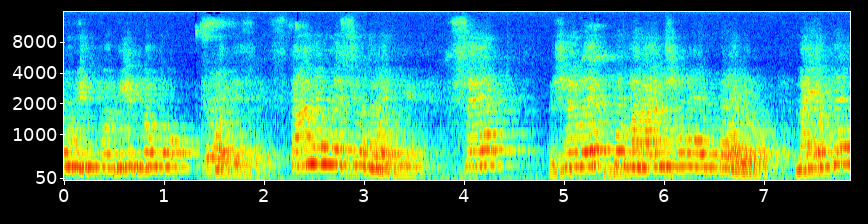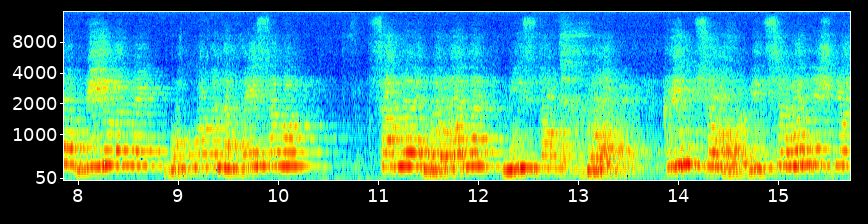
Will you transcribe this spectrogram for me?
у відповідному одязі. Станом на сьогодні це жилет помаранчевого від сьогоднішнього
